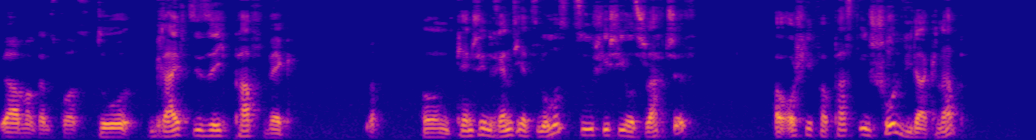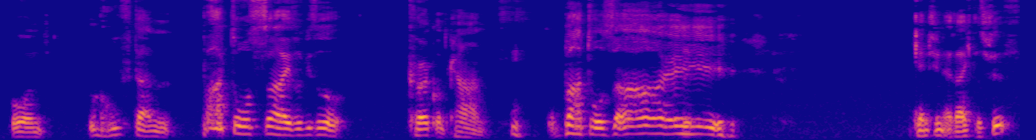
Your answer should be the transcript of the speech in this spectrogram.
Ja, mal ganz kurz. So greift sie sich paff weg. Ja. Und Kenshin rennt jetzt los zu Shishios Schlachtschiff. Aoshi verpasst ihn schon wieder knapp und ruft dann Batosai, sowieso Kirk und Khan. So, Batosai! Kenshin erreicht das Schiff.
